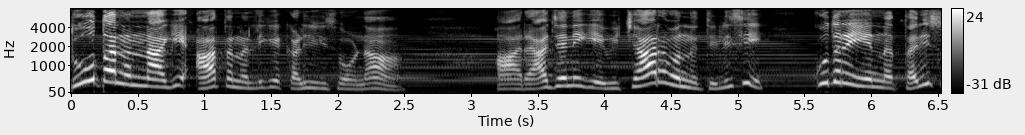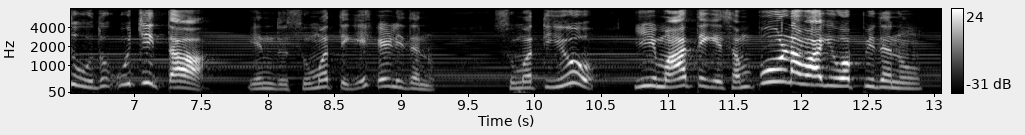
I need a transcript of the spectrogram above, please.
ದೂತನನ್ನಾಗಿ ಆತನಲ್ಲಿಗೆ ಕಳುಹಿಸೋಣ. ಆ ರಾಜನಿಗೆ ವಿಚಾರವನ್ನು ತಿಳಿಸಿ ಕುದುರೆಯನ್ನು ತರಿಸುವುದು ಉಚಿತ ಎಂದು ಸುಮತಿಗೆ ಹೇಳಿದನು. ಸುಮತಿಯು ಈ ಮಾತಿಗೆ ಸಂಪೂರ್ಣವಾಗಿ ಒಪ್ಪಿದನು.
